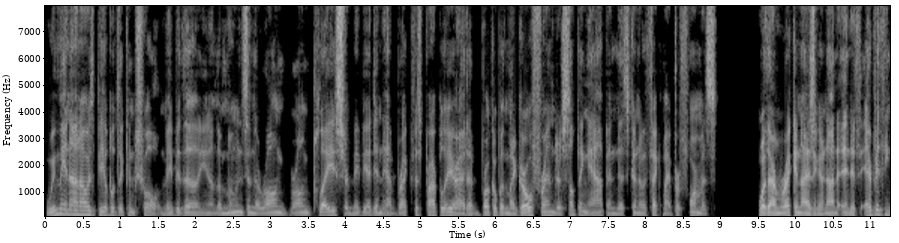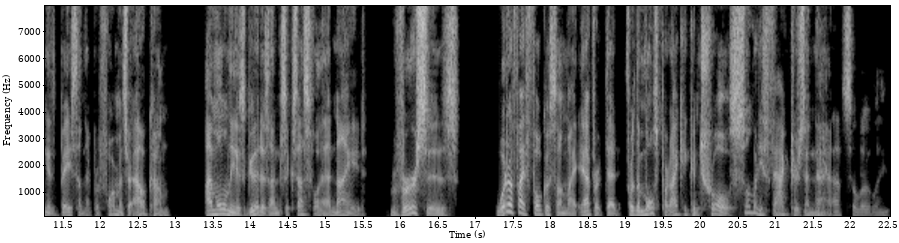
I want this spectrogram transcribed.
we may not always be able to control. Maybe the you know the moon's in the wrong wrong place, or maybe I didn't have breakfast properly, or I had a, broke up with my girlfriend, or something happened that's going to affect my performance, whether I'm recognizing or not. And if everything is based on that performance or outcome, I'm only as good as I'm successful that night. Versus, what if I focus on my effort? That for the most part I can control so many factors in that. Absolutely.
